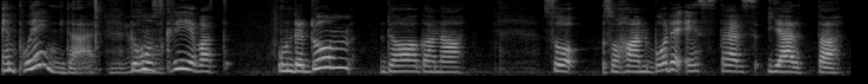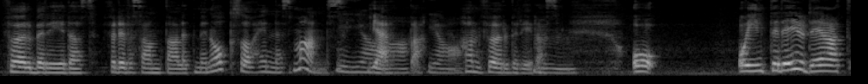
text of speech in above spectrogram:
en poäng där. Då hon skrev att under de dagarna så, så han både Esters hjärta förberedas för det där samtalet men också hennes mans Ja, hjärta ja. han förberedas. Och, och inte det är ju det att,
